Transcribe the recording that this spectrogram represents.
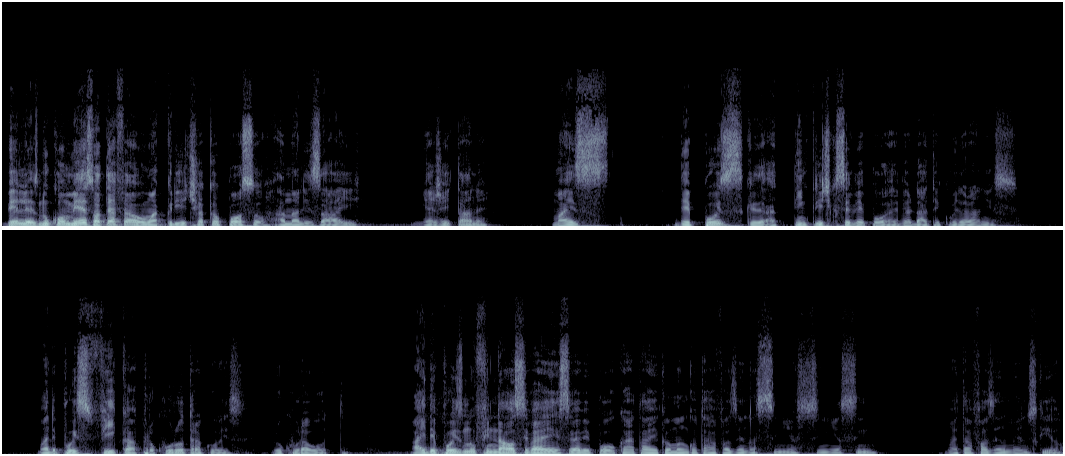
beleza, no começo até foi uma crítica que eu posso analisar e me ajeitar, né? Mas depois, tem crítica que você vê, pô, é verdade, tem que melhorar nisso. Mas depois fica, procura outra coisa, procura outra. Aí depois no final você vai, você vai ver, pô, o cara tá reclamando que eu tava fazendo assim, assim, assim, mas tá fazendo menos que eu.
